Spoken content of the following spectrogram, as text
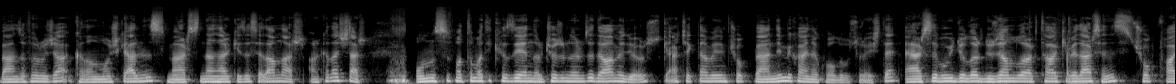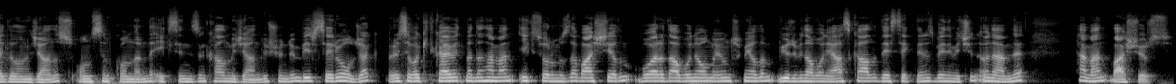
Ben Zafer Hoca. Kanalıma hoş geldiniz. Mersin'den herkese selamlar. Arkadaşlar 10. sınıf matematik hızlı yayınları çözümlerimize devam ediyoruz. Gerçekten benim çok beğendiğim bir kaynak oldu bu süreçte. Eğer siz bu videoları düzenli olarak takip ederseniz çok faydalanacağınız, 10. sınıf konularında eksiğinizin kalmayacağını düşündüğüm bir seri olacak. Öyleyse vakit kaybetmeden hemen ilk sorumuzla başlayalım. Bu arada abone olmayı unutmayalım. 100 bin aboneye az kaldı. Destekleriniz benim için önemli. Hemen başlıyoruz.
